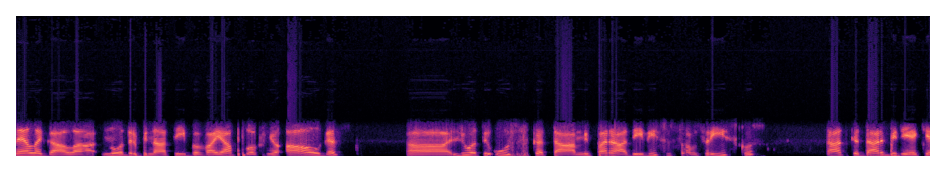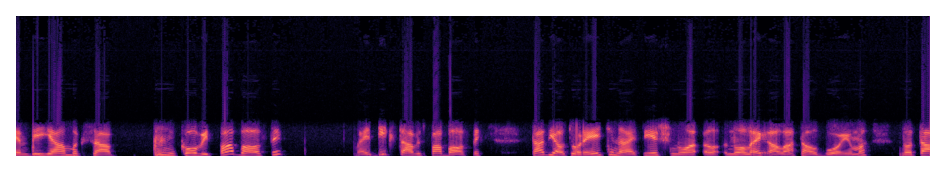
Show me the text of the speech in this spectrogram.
nelegālā nodarbinātība vai aploksņu algas uh, ļoti uzskatāmi parādīja visus savus riskus. Tad, kad darbiniekiem bija jāmaksā Covid pabalsti vai dīkstāvis pabalsti, tad jau to rēķināja tieši no, no legāla atalgojuma, no tā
